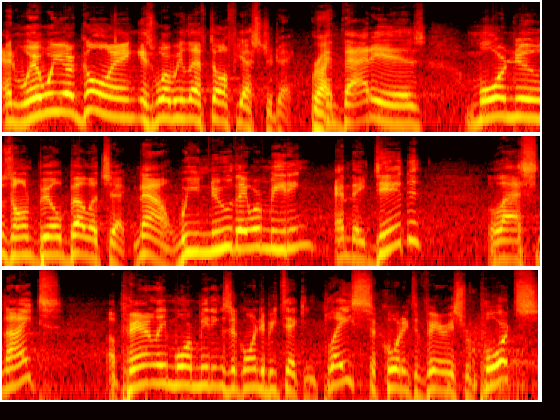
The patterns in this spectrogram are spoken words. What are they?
And where we are going is where we left off yesterday. Right. And that is more news on Bill Belichick. Now, we knew they were meeting, and they did last night. Apparently, more meetings are going to be taking place, according to various reports.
